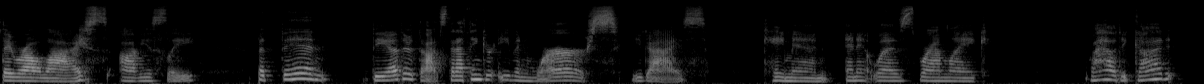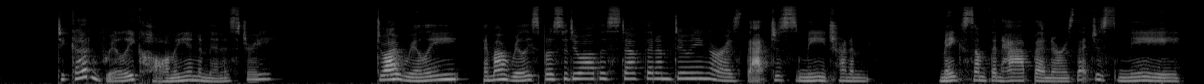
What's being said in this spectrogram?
they were all lies, obviously. But then the other thoughts that I think are even worse, you guys, came in. And it was where I'm like, wow, did God did God really call me into ministry? Do I really, am I really supposed to do all this stuff that I'm doing? Or is that just me trying to make something happen? Or is that just me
